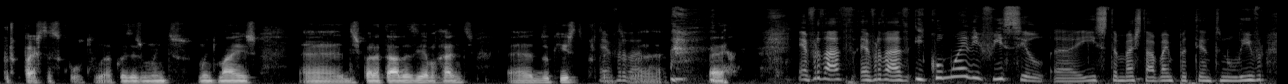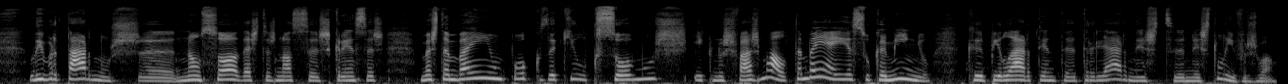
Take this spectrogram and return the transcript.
porque presta-se culto a coisas muito, muito mais uh, disparatadas e aberrantes uh, do que isto. Portanto, é verdade. É. É verdade, é verdade. E como é difícil, e isso também está bem patente no livro, libertar-nos não só destas nossas crenças, mas também um pouco daquilo que somos e que nos faz mal. Também é esse o caminho que Pilar tenta trilhar neste, neste livro, João.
